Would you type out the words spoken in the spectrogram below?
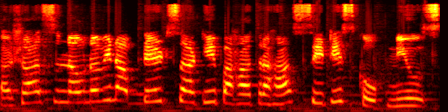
अशाच नवनवीन अपडेटसाठी पाहत रहा सिटी स्कोप न्यूज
